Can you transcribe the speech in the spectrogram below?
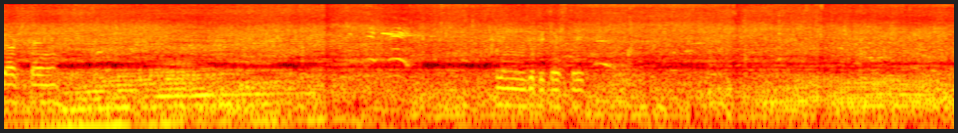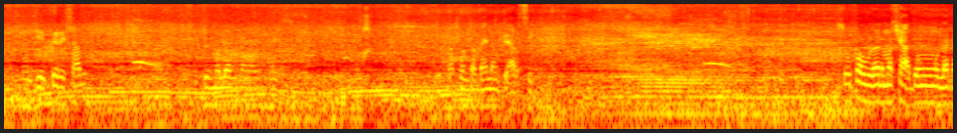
PRC tayo yung Jupiter Street. Ang JP Rizal. Dumalan na ngayon guys. Papunta tayo ng PRC. So pa wala na masyadong ulan.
